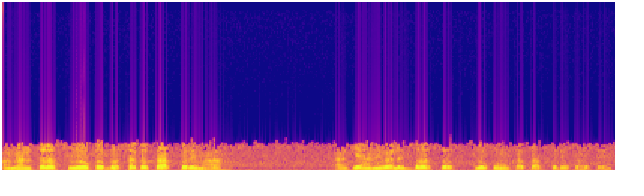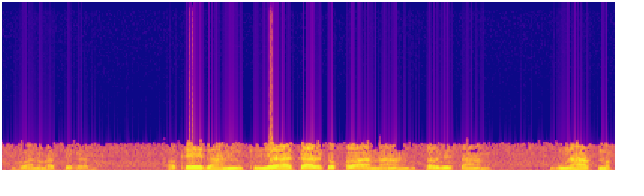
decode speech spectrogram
अनंतर श्लोक दशक तात्पर्य माह आगे आने वाले दस श्लोकों का तात्पर्य कहते हैं, भगवान भाष्यकार। अथेदानी क्रियाकारक फलाना सर्वेशा गुणात्मक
